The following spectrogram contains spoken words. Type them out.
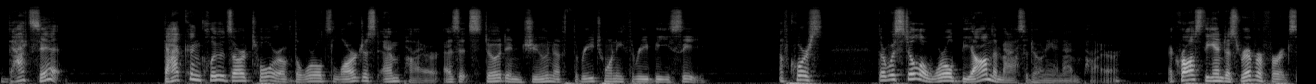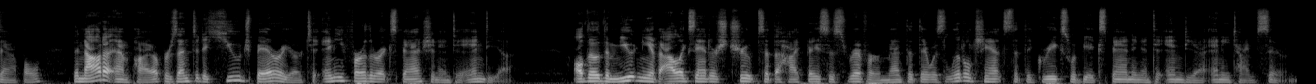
that's it. That concludes our tour of the world's largest empire as it stood in June of 323 BC. Of course, there was still a world beyond the Macedonian Empire. Across the Indus River, for example, the Nanda Empire presented a huge barrier to any further expansion into India, although the mutiny of Alexander's troops at the Hyphasis River meant that there was little chance that the Greeks would be expanding into India anytime soon.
